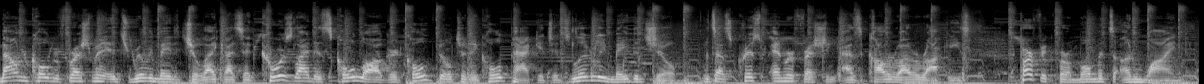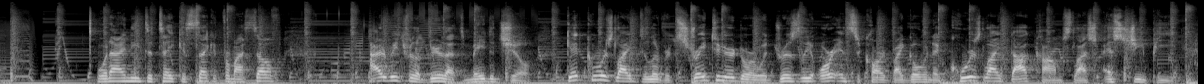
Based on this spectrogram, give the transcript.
Mountain cold refreshment, it's really made to chill. Like I said, Coors Light is cold lagered, cold filtered, and cold packaged. It's literally made to chill. It's as crisp and refreshing as the Colorado Rockies. Perfect for a moment to unwind. When I need to take a second for myself, I reach for the beer that's made to chill. Get Coors Light delivered straight to your door with Drizzly or Instacart by going to CoorsLight.com slash SGP.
